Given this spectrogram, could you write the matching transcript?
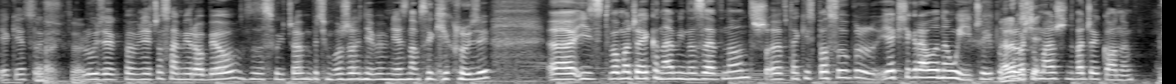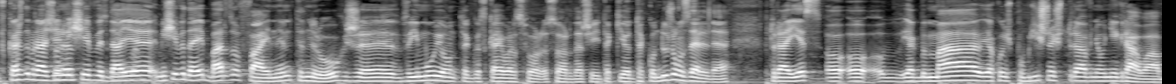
jakie coś tak, tak. ludzie pewnie czasami robią ze Switchem, być może, nie wiem, nie znam takich ludzi. E, I z dwoma joyconami na zewnątrz e, w taki sposób, jak się grało na Wii, czyli po Ale prostu właśnie... masz dwa joycony. W każdym razie mi się, wydaje, mi się wydaje bardzo fajnym ten ruch, że wyjmują tego Skyward Sworda, czyli taki, taką dużą Zeldę, która jest, o, o, jakby ma jakąś publiczność, która w nią nie grała,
